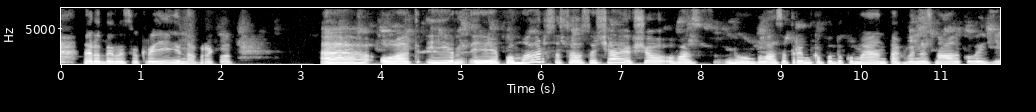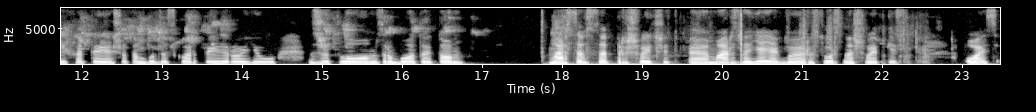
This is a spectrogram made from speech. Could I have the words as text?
народились в Україні, наприклад. Е, от, і, і по Марсу це означає, якщо у вас ну, була затримка по документах, ви не знали, коли їхати, що там буде з квартирою, з житлом, з роботою, то Марс це все пришвидшить. Е, Марс дає якби ресурс на швидкість. Ось.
